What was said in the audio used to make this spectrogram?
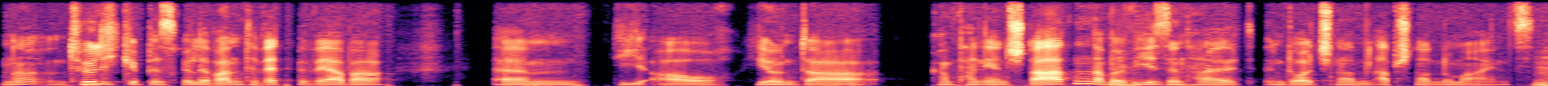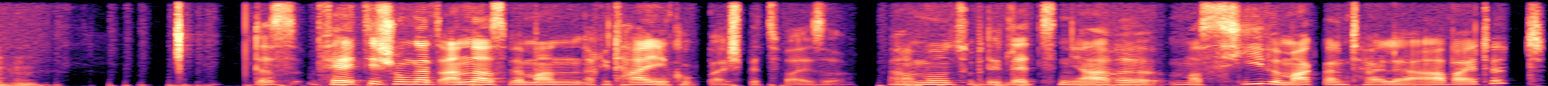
Ne? Natürlich gibt es relevante Wettbewerber, ähm, die auch hier und da Kampagnen starten, aber mhm. wir sind halt in Deutschland mit Abstand Nummer eins. Mhm. Das fällt sich schon ganz anders, wenn man nach Italien guckt beispielsweise. Da haben wir uns über die letzten Jahre massive Marktanteile erarbeitet,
